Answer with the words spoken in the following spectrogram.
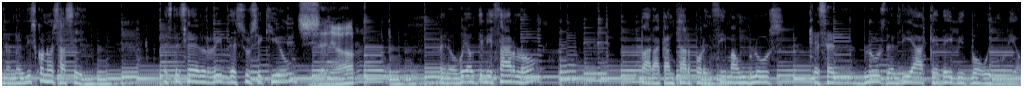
Bueno, en el disco no es así. Este es el riff de Susie Q, señor. pero voy a utilizarlo para cantar por encima un blues, que es el blues del día que David Bowie murió.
